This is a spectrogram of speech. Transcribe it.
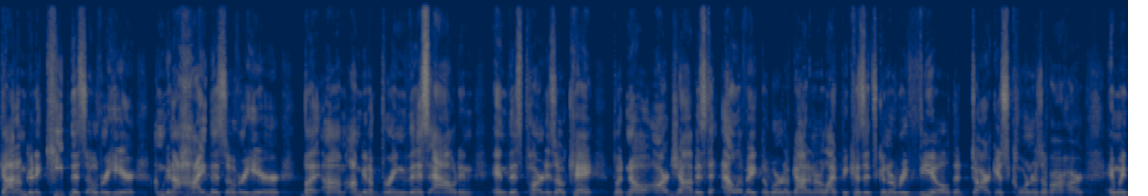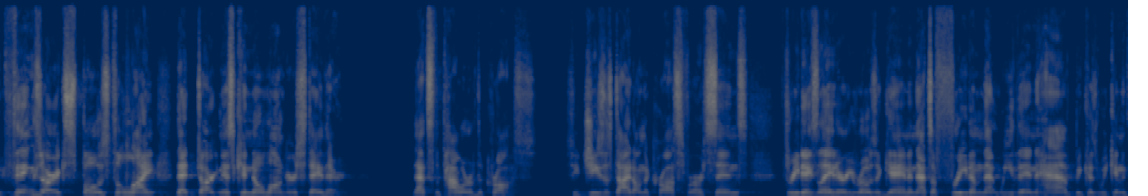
God, I'm going to keep this over here. I'm going to hide this over here, but um, I'm going to bring this out, and, and this part is okay. But no, our job is to elevate the word of God in our life because it's going to reveal the darkest corners of our heart. And when things are exposed to light, that darkness can no longer stay there. That's the power of the cross. See, Jesus died on the cross for our sins. Three days later, he rose again, and that's a freedom that we then have because we can,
